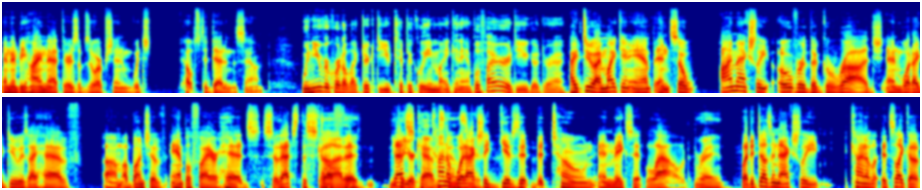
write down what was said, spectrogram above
And then behind that, there's absorption, which helps to deaden the sound. When you record electric, do you typically mic an amplifier or do you go direct? I do. I mic an amp, and so I'm actually over the garage. And what I do is I have um, a bunch of amplifier heads. So that's the stuff that. You that's your kind of what actually gives it the tone and makes it loud. Right. But it doesn't actually kind of. It's like a.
